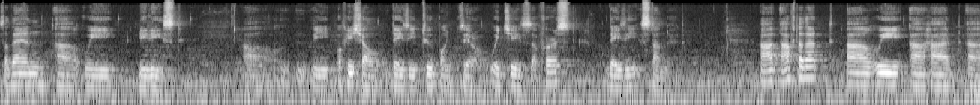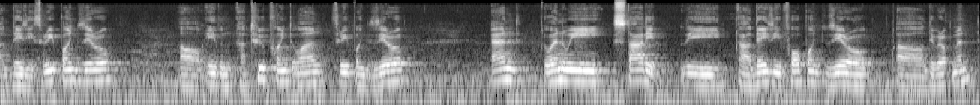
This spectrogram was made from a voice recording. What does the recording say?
So then uh, we released uh, the official DAISY 2.0, which is the first DAISY standard. Uh, after that, uh, we had DAISY 3.0, or even uh, 2.1, 3.0, and when we started the uh, DAISY 4.0 uh, development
